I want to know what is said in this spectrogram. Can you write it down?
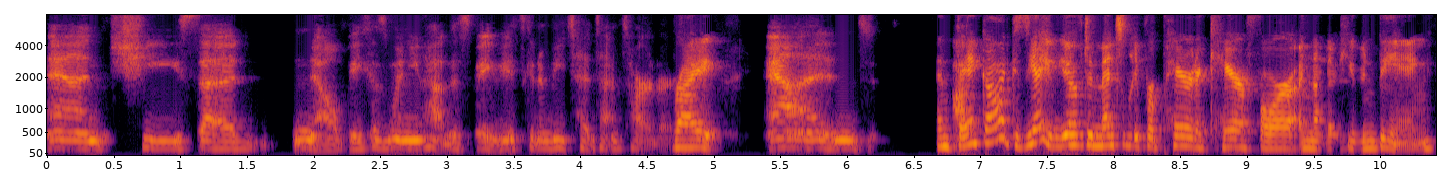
And she said, no, because when you have this baby, it's going to be 10 times harder. Right. And And thank God, because yeah, you have to mentally prepare to care for another human being.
